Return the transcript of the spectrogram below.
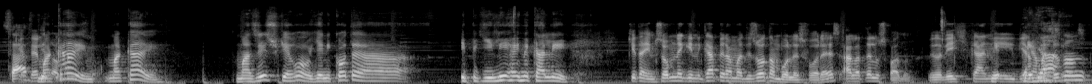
Θα έρθει θέλω- Μακάρι, νομίζω. μακάρι. Μαζί σου κι εγώ. Γενικότερα η ποικιλία είναι καλή. Κοίτα, η Insomnia γενικά πειραματιζόταν πολλές φορές, αλλά τέλος πάντων. Δηλαδή έχει κάνει διάφορα. Πειραματιζόταν,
